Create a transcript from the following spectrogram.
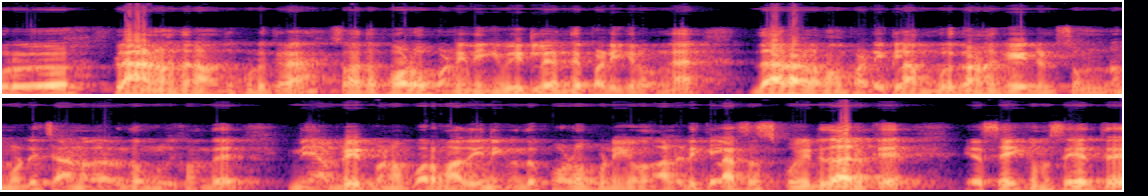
ஒரு பிளான் வந்து நான் வந்து கொடுக்குறேன். ஸோ அதை ஃபாலோ பண்ணி நீங்கள் வீட்டிலேருந்தே படிக்கிறவங்க தாராளமாக படிக்கலாம். உங்களுக்கான கைடன்ஸும் நம்மளுடைய சேனல்ல இருந்து உங்களுக்கு வந்து இனி அப்டேட் பண்ண போகிறோம் அதையும் நீங்கள் வந்து ஃபாலோ பண்ணியும் ஆல்ரெடி கிளாஸஸ் போயிட்டு தான் இருக்குது எஸ்ஐக்கும் சேர்த்து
